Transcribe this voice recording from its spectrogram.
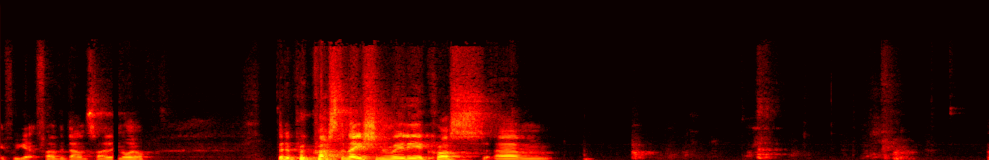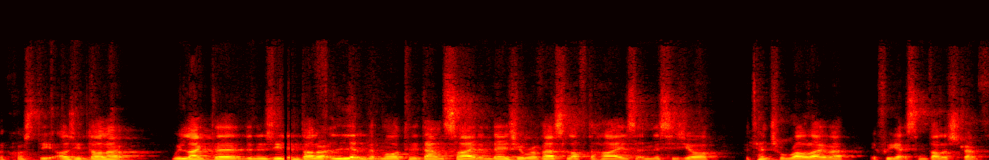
if we get further downside in oil. Bit of procrastination really across um, across the Aussie dollar. We like the, the New Zealand dollar a little bit more to the downside, and there's your reversal off the highs, and this is your potential rollover if we get some dollar strength.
